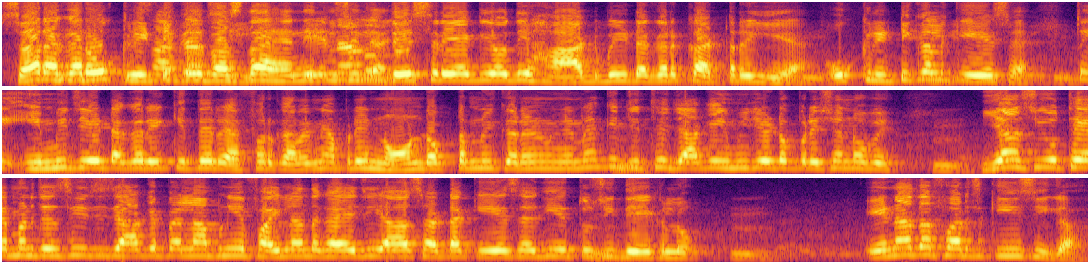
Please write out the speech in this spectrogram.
ਸਰ ਅਗਰ ਉਹ ਕ੍ਰਿਟੀਕਲ ਬਸ ਦਾ ਹੈ ਨਹੀਂ, ਇਹਨਾਂ ਤੁਸੀਂ ਨੂੰ ਲੈ ਦਿਸ ਰਿਹਾ ਕਿ ਉਹਦੀ ਹਾਰਟ ਬੀਟ ਅਗਰ ਘਟ ਰਹੀ ਹੈ ਉਹ ਕ੍ਰਿਟੀਕਲ ਕੇਸ ਹੈ ਤੇ ਇਮੀਡੀਏਟ ਅਗਰ ਇਹ ਕਿਤੇ ਰੈਫਰ ਕਰਨਗੇ ਆਪਣੇ ਨੌਨ ਡਾਕਟਰ ਨੂੰ ਹੀ ਕਰਨਗੇ ਨਾ ਕਿ ਜਿੱਥੇ ਜਾ ਕੇ ਇਮੀਡੀਏਟ ਆਪਰੇਸ਼ਨ ਹੋਵੇ ਜਾਂ ਅਸੀਂ ਉੱਥੇ ਐਮਰਜੈਂਸੀ 'ਚ ਜਾ ਕੇ ਪਹਿਲਾਂ ਆਪਣੀਆਂ ਫਾਈਲਾਂ ਦਿਖਾਏ ਜੀ ਆ ਸਾਡਾ ਕੇਸ ਹੈ ਜੀ ਇਹ ਤੁਸੀਂ ਦੇਖ ਲਓ ਇਹਨਾਂ ਦਾ ਫਰਜ਼ ਕੀ ਸੀਗਾ?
